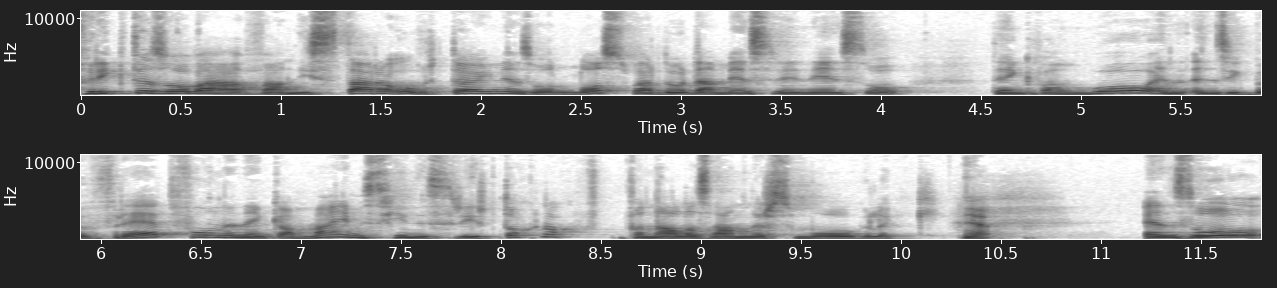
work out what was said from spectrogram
wrikte zo wat van die starre overtuigingen zo los, waardoor dat mensen ineens zo denken van wow, en, en zich bevrijd voelen en denken, amai, misschien is er hier toch nog van alles anders mogelijk. Ja. En zo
